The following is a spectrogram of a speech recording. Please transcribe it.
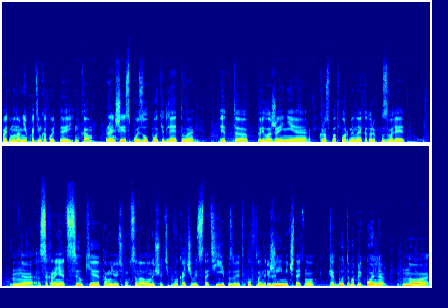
поэтому нам необходим какой-то инкам. Раньше я использовал Pocket для этого. Это приложение кроссплатформенное, которое позволяет Э, сохраняет ссылки, там у него есть функционал, он еще типа выкачивает статьи, позволяет их в офлайн режиме читать. Ну, как будто бы прикольно, но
